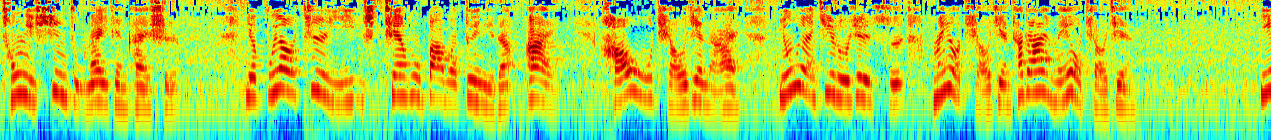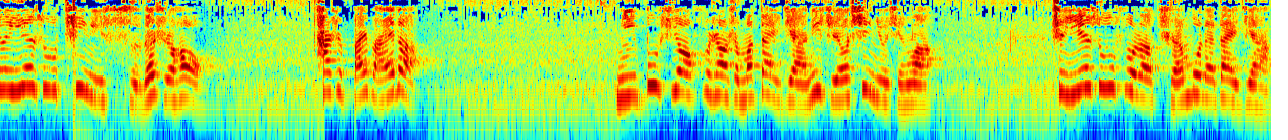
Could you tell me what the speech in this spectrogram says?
从你信主那一天开始，也不要质疑天赋爸爸对你的爱。毫无条件的爱，永远记住这个词，没有条件，他的爱没有条件，因为耶稣替你死的时候，他是白白的，你不需要付上什么代价，你只要信就行了，是耶稣付了全部的代价，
